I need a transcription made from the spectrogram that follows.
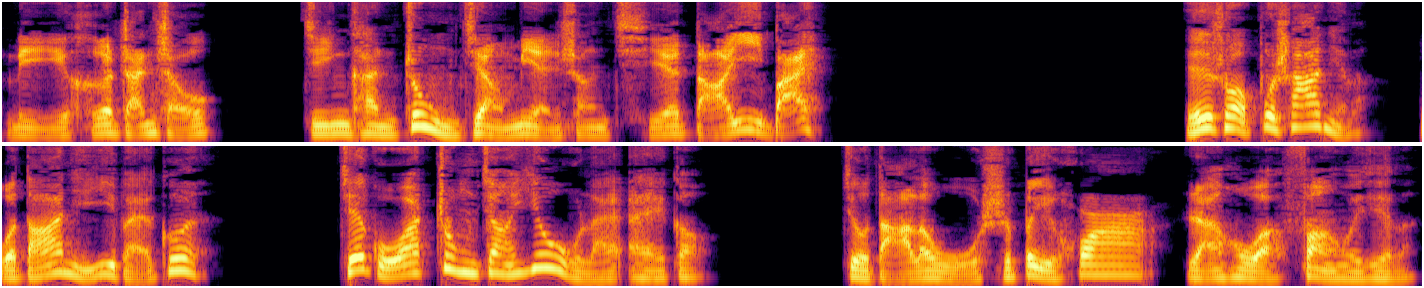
李何斩首，今看众将面上，且打一百。也就说不杀你了，我打你一百棍。结果众将又来哀告，就打了五十倍花，然后啊放回去了。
